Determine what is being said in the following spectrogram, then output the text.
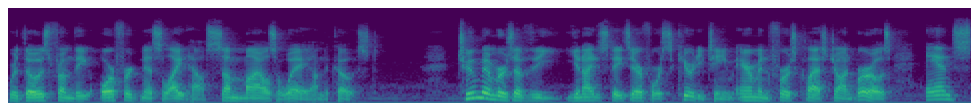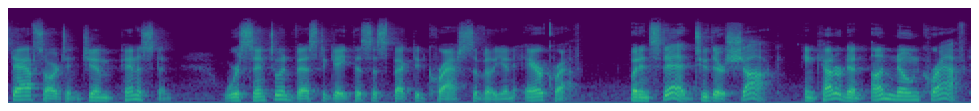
were those from the Orfordness Lighthouse, some miles away on the coast. Two members of the United States Air Force security team, Airman First Class John Burroughs and Staff Sergeant Jim Penniston, were sent to investigate the suspected crashed civilian aircraft, but instead, to their shock, encountered an unknown craft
